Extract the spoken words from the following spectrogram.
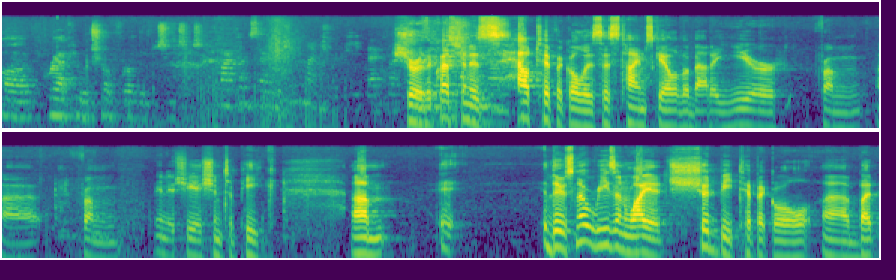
uh, graph you would show for other diseases? Marc, I'm sorry, would you mind to repeat that question? Sure, the question is, how typical is this time scale of about a year from, uh, from initiation to peak? Um, it- There's no reason why it should be typical, uh, but i-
